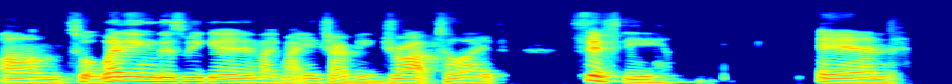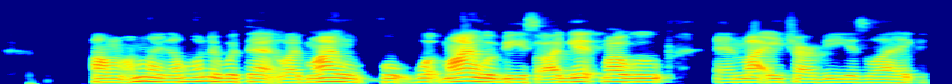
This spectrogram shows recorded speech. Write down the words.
um to a wedding this weekend, and like my HRV dropped to like 50, and um I'm like, I wonder what that like mine what mine would be. So I get my Whoop, and my HRV is like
